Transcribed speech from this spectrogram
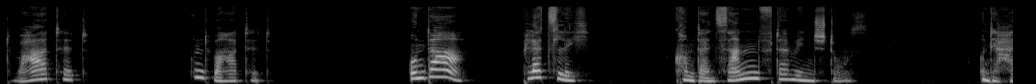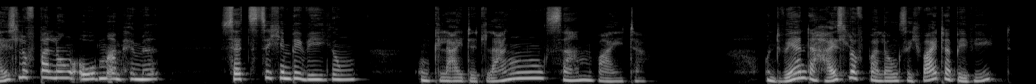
und wartet und wartet. Und da, plötzlich, kommt ein sanfter Windstoß. Und der Heißluftballon oben am Himmel setzt sich in Bewegung und gleitet langsam weiter. Und während der Heißluftballon sich weiter bewegt,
